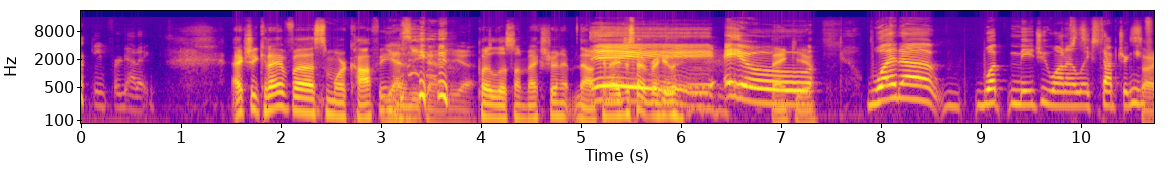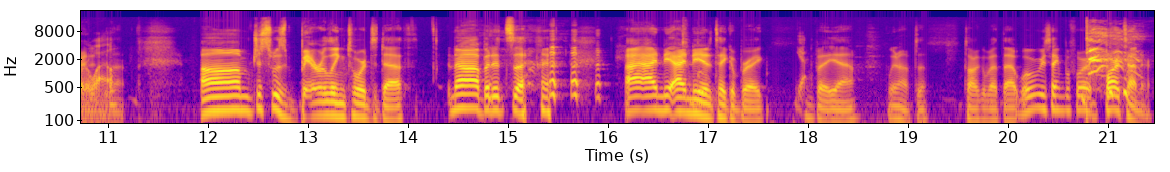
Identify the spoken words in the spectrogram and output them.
I keep forgetting. actually, could I have uh, some more coffee? yes, you can. Yeah. Put a little something extra in it. No, can I just have regular? Hey, ayo. Thank you. What uh what made you want to like stop drinking Sorry, for a while? Um, just was barreling towards death. Nah, but it's uh, I I, need, I need to take a break. Yeah. But yeah, we don't have to talk about that. What were we saying before? Bartender.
